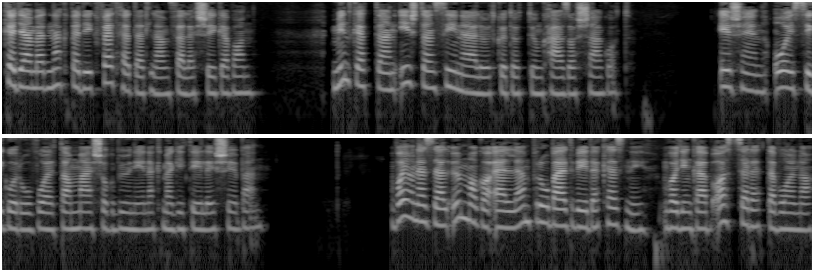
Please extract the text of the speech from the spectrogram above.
Kegyelmednek pedig fedhetetlen felesége van. Mindketten Isten színe előtt kötöttünk házasságot. És én oly szigorú voltam mások bűnének megítélésében. Vajon ezzel önmaga ellen próbált védekezni, vagy inkább azt szerette volna,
